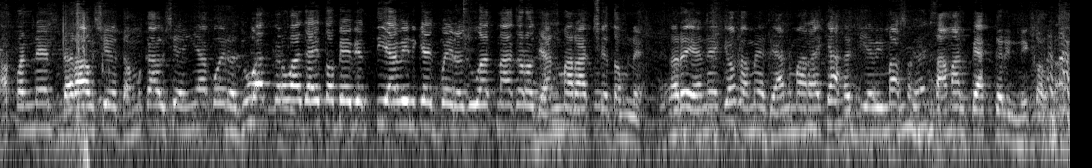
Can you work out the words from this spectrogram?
આપણને ડરાવશે ધમકાવશે. અહીંયા કોઈ રજૂઆત કરવા જાય તો બે વ્યક્તિ આવીને કે ભાઈ રજૂઆત ના કરો ધ્યાનમાં રાખશે તમને. અરે એને કહો કે અમે ધ્યાનમાં રાખ્યા હજી એવીમાં સામાન પેક કરીને નીકળતા.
